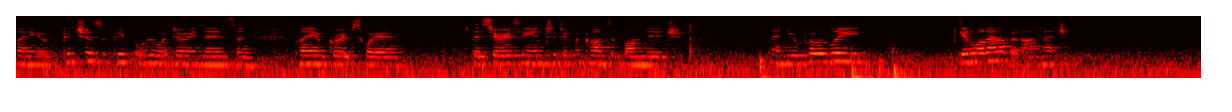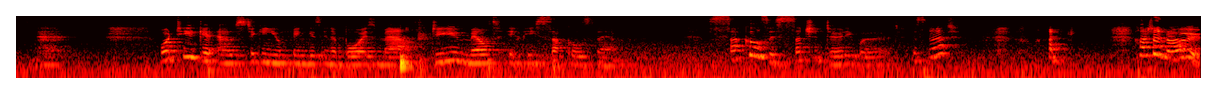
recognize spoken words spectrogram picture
plenty of pictures of people who are doing this and plenty of groups where they're seriously into different kinds of bondage, and you'll probably get a lot out of it, I imagine. what do you get out of sticking your fingers in a boy's mouth? Do you melt if he suckles them? Suckles is such a dirty word, isn't it? like, I don't know.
